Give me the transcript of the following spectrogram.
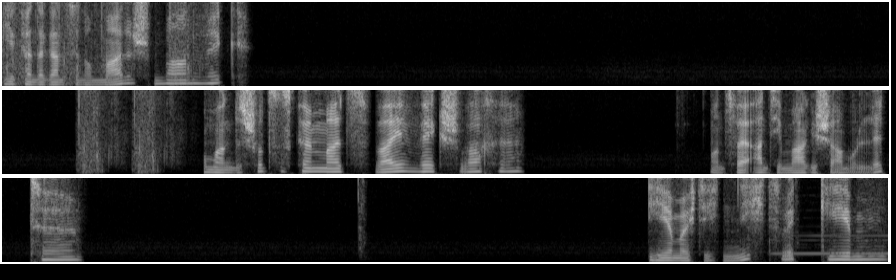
Hier kann der ganze normale Schmarrn weg. Umhang des Schutzes können mal zwei weg, schwache. Und zwei antimagische Amulette. Hier möchte ich nichts weggeben.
